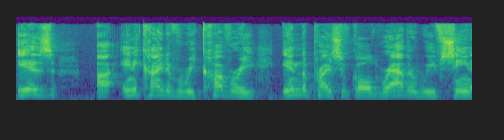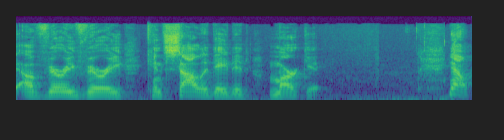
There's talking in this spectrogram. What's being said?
is. Uh, any kind of a recovery in the price of gold. Rather, we've seen a very, very consolidated market. Now,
